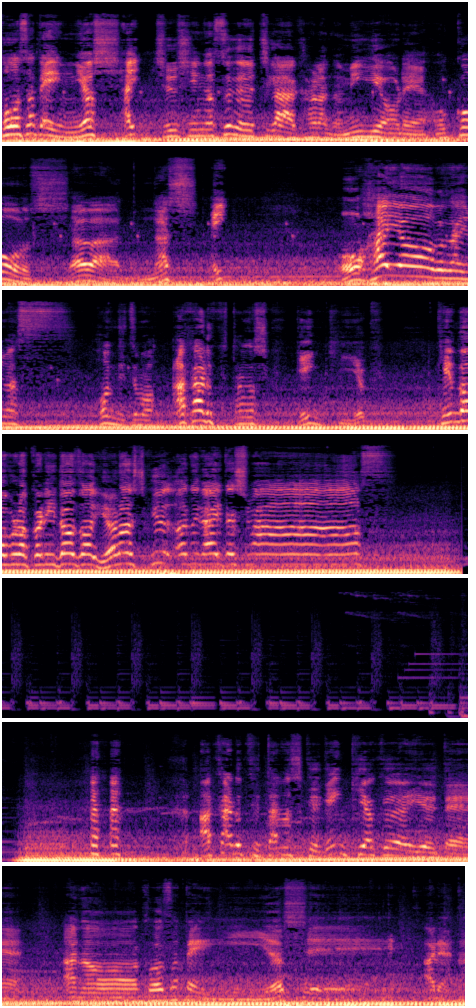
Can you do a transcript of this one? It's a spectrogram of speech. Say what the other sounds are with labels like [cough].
交差点よし。はい。中心のすぐ内側からの右俺歩行者はなし。はい。おはようございます。本日も明るく楽しく元気よく剣棒ブロッコリーどうぞよろしくお願いいたします。[laughs] 明るく楽しく元気よく言うてあのー、交差点よしあれやな。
